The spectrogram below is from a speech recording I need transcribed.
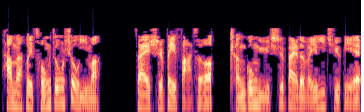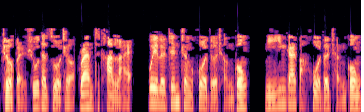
他们会从中受益吗？在十倍法则成功与失败的唯一区别这本书的作者 Grant 看来，为了真正获得成功。你应该把获得成功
